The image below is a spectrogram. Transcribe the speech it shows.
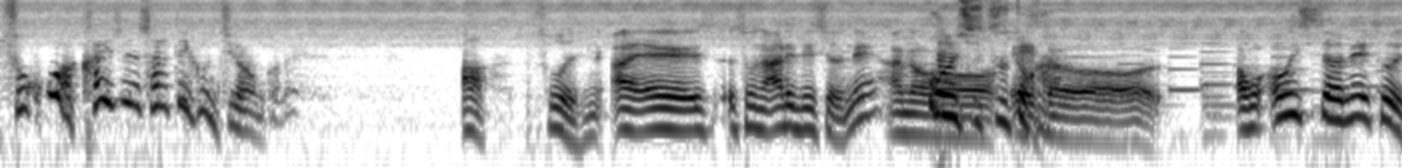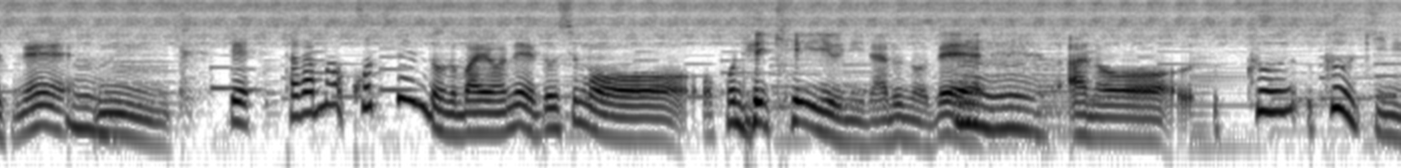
そこは改善されていくん違うんかね？あそうですね。あえー、そのあれですよね。あの音質とかえー音質はねそうですね。ううんん。でただまあ骨伝導の場合はねどうしても骨経由になるので、うんうんあの空空気に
